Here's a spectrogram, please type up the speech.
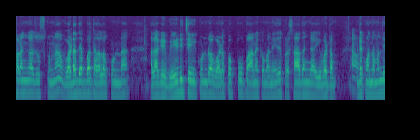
పరంగా చూసుకున్న వడదెబ్బ తగలకుండా అలాగే వేడి చేయకుండా వడపప్పు పానకం అనేది ప్రసాదంగా ఇవ్వటం. అంటే కొంతమంది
